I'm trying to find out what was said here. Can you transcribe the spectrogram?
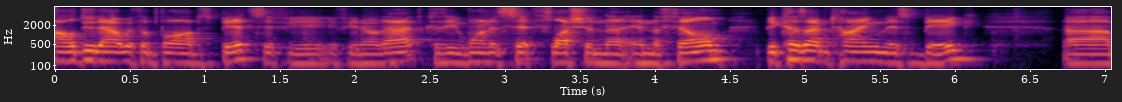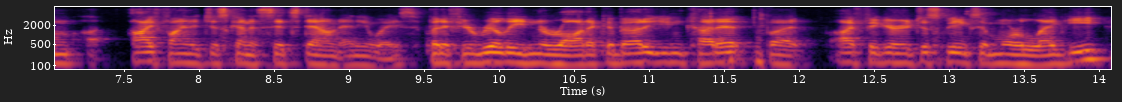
I'll do that with a Bob's Bits if you if you know that because you want to sit flush in the in the film because I'm tying this big. Um, I find it just kind of sits down anyways. But if you're really neurotic about it, you can cut it. But I figure it just makes it more leggy.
